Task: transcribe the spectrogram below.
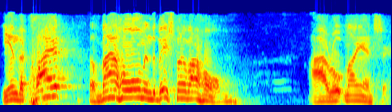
In the quiet of my home, in the basement of our home, I wrote my answer.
